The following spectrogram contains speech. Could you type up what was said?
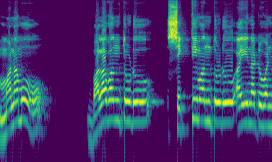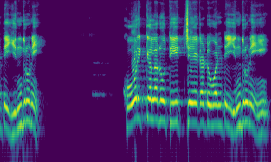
మనము బలవంతుడు శక్తివంతుడు అయినటువంటి ఇంద్రుని కోరికలను తీర్చేటటువంటి ఇంద్రుని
